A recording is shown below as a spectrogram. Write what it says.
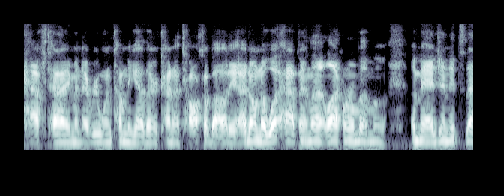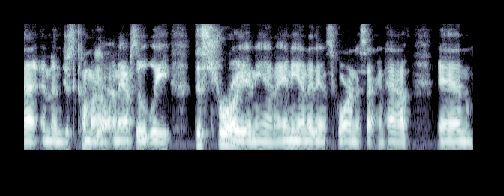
halftime and everyone come together, kind of talk about it. I don't know what happened in that locker room, but I'm, imagine it's that, and then just come out Yeah. and absolutely destroy Indiana. Indiana didn't score in the second half, and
